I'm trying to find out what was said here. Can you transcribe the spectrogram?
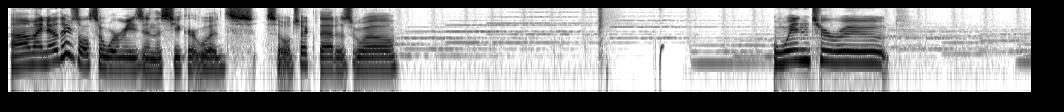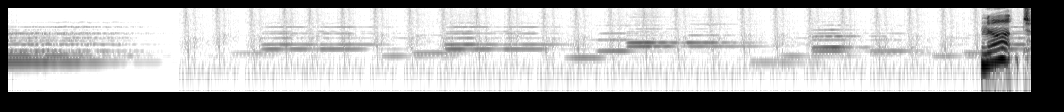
Um, I know there's also wormies in the secret woods, so we'll check that as well. Winter root. Not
